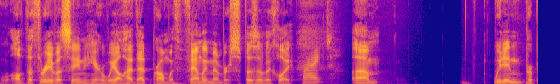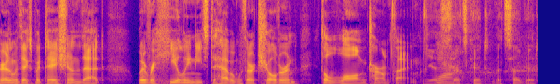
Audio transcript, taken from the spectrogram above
all the three of us sitting here, we all had that problem with family members specifically. Right. Um, We didn't prepare them with the expectation that whatever healing needs to happen with our children, it's a long term thing. Yes, Yeah. that's good. That's so good.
